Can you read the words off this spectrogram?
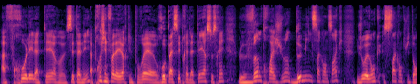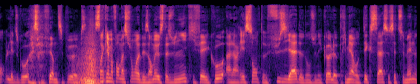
à frôler la Terre cette année. La prochaine fois d'ailleurs qu'il pourrait repasser près de la Terre, ce serait le 23 juin 2055. J'aurai donc 58 ans, let's go, ça fait un petit peu bizarre. Information désormais aux États-Unis qui fait écho à la récente fusillade dans une école primaire au Texas cette semaine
